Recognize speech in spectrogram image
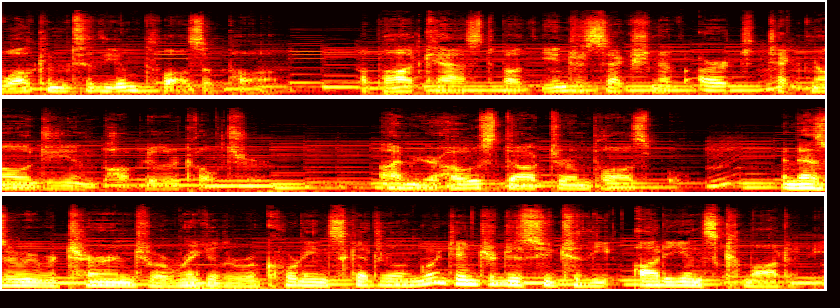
Welcome to the Implausipod, a podcast about the intersection of art, technology, and popular culture. I'm your host, Dr. Implausible, and as we return to a regular recording schedule, I'm going to introduce you to the audience commodity,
